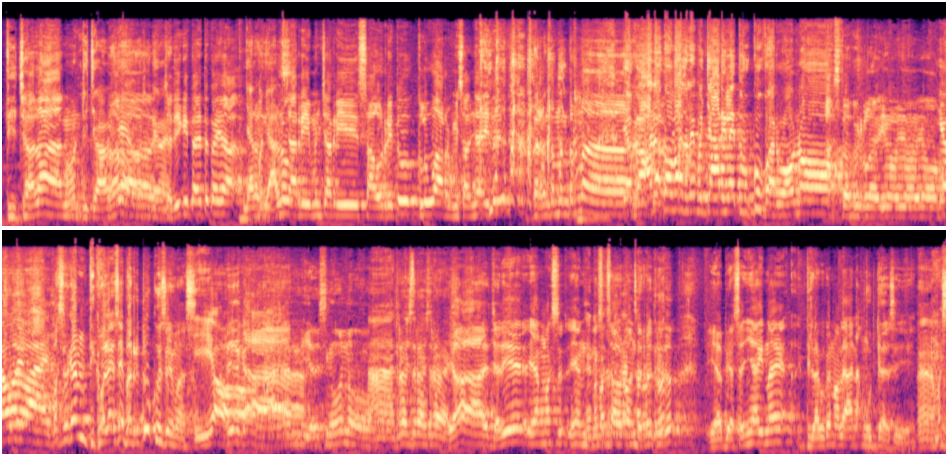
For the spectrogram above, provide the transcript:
di jalan. Oh, di jalan, iya, maksudnya. jadi kita itu kayak men- Jalur-jalur. mencari mencari sahur itu keluar misalnya itu bareng teman-teman. Ya gak ada tuh mas, lek mencari lek tuku baru ono. Astagfirullah, yo yo yo. Ya, Mas. maksudnya kan digolek saya baru tuku sih mas. Iya. Iya kan, iya sing ngono. Nah terus terus terus. Ya, jadi yang maksud yang, Yang dimaksud dimaksud sahur on the road itu ya biasanya ini dilakukan oleh anak muda sih. Nah, mas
